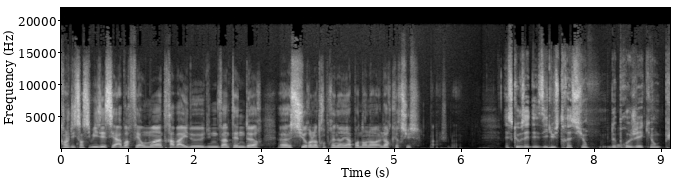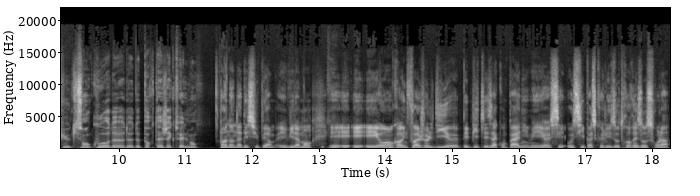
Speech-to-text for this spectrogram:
quand je dis sensibilisés, c'est avoir fait au moins un travail d'une vingtaine d'heures euh, sur l'entrepreneuriat pendant leur, cursus. Est-ce que vous avez des illustrations de projets qui ont pu, qui sont en cours de, de- de portage actuellement? On en a des superbes, évidemment. Et, encore une fois, je le dis, euh, Pépite les accompagne, mais euh, c'est aussi parce que les autres réseaux sont là.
